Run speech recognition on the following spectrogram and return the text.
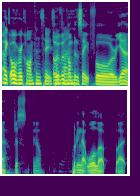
Like overcompensate. Sometimes. overcompensate for yeah, just you know, putting that wall up. But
